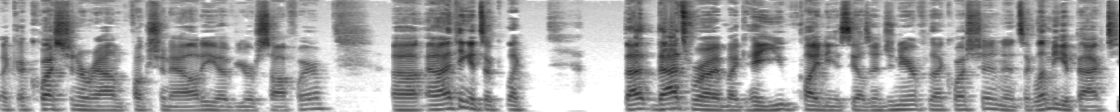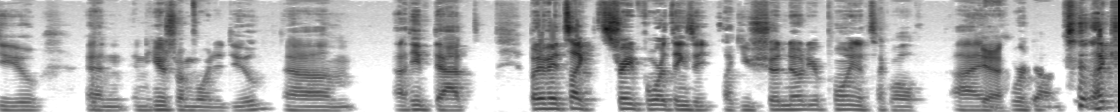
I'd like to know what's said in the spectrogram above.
like a question around functionality of your software, uh, and I think it's a like that that's where I'm like, hey, you probably need a sales engineer for that question, and it's like let me get back to you, and and here's what I'm going to do. Um, I think that, but if it's like straightforward things that like you should know to your point, it's like well, I yeah. we're done. like,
